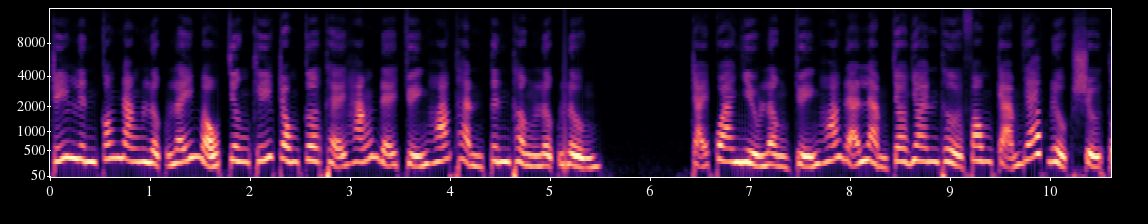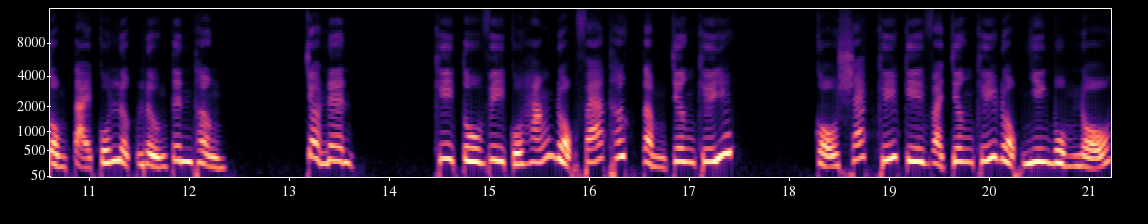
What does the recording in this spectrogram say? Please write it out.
Trí linh có năng lực lấy mẫu chân khí trong cơ thể hắn để chuyển hóa thành tinh thần lực lượng. Trải qua nhiều lần chuyển hóa đã làm cho Doanh Thừa Phong cảm giác được sự tồn tại của lực lượng tinh thần. Cho nên, khi tu vi của hắn đột phá thức tầm chân khí, cổ sát khí kia và chân khí đột nhiên bùng nổ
